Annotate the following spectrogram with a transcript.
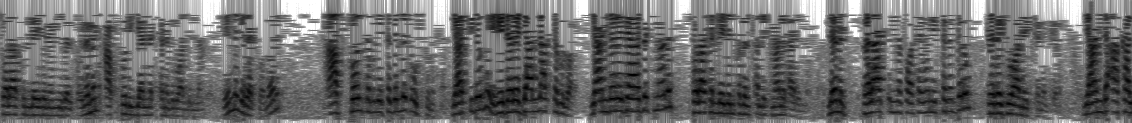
ሶላቱል ለይል ነው የሚበልጠው። ለምን አፍቶል እያነት ተነግሯልና። ይሄን ነግሬያቸዋለሁ አይደል? አፍል ተብሎ የተገለጸው እሱ ነው። ያቺ ደግሞ ይሄ ደረጃ አላት ተብሏል። ያን ደረጃ ያዘች ማለት ሶላተል ሌይልን ትበልጣለች ማለት አይደለም። ለምን በላጭነቷ ሳይሆን የተነገረው ደረጃዋ ነው የተነገረው። የአንድ አካል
